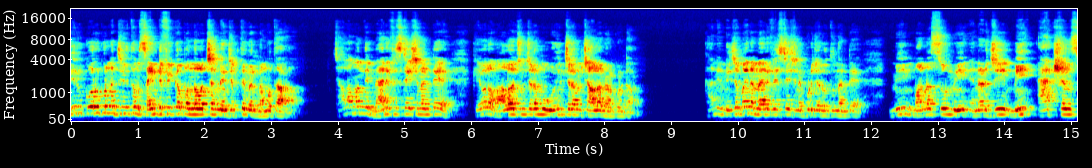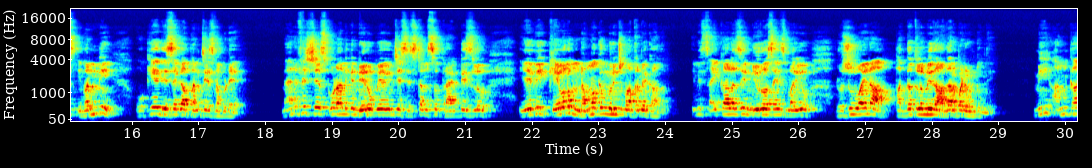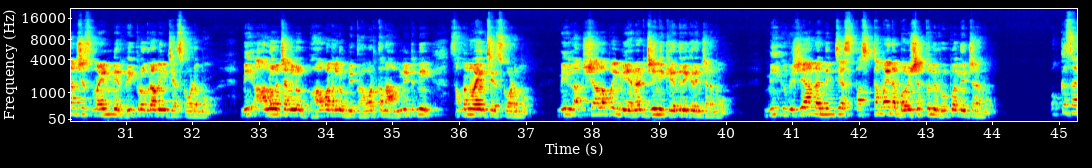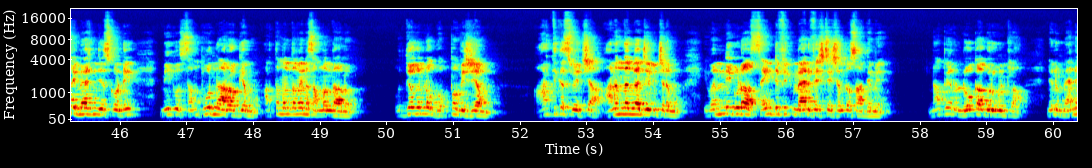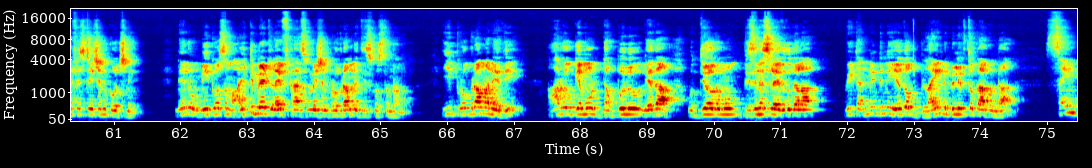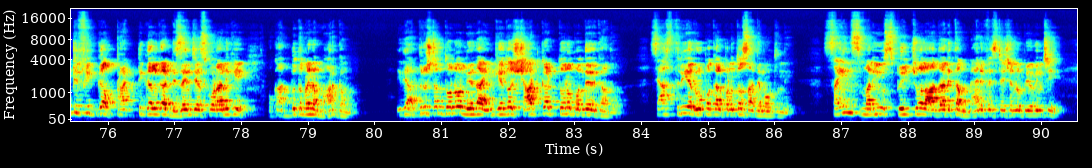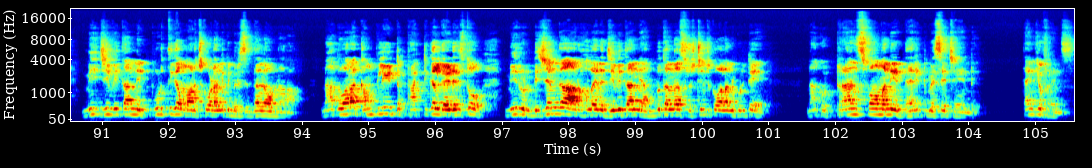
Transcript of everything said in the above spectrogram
మీరు కోరుకున్న జీవితం సైంటిఫిక్గా పొందవచ్చని నేను చెప్తే మీరు నమ్ముతారా? చాలామంది మేనిఫెస్టేషన్ అంటే కేవలం ఆలోచించడం ఊహించడం చాలా అని అనుకుంటారు. కానీ నిజమైన మేనిఫెస్టేషన్ ఎప్పుడు జరుగుతుందంటే మీ మనస్సు మీ ఎనర్జీ మీ యాక్షన్స్ ఇవన్నీ ఒకే దిశగా పనిచేసినప్పుడే. మేనిఫెస్ట్ చేసుకోవడానికి నేను ఉపయోగించే సిస్టమ్స్ ప్రాక్టీస్లు ఏవి కేవలం నమ్మకం గురించి మాత్రమే కాదు. ఇవి సైకాలజీ న్యూరోసైన్స్ మరియు రుజువైన పద్ధతుల మీద ఆధారపడి ఉంటుంది. మీ అన్కాన్షియస్ మైండ్ని రీప్రోగ్రామింగ్ చేసుకోవడము మీ ఆలోచనలు భావనలు మీ ప్రవర్తన అన్నింటినీ సమన్వయం చేసుకోవడము మీ లక్ష్యాలపై మీ ఎనర్జీని కేంద్రీకరించడము మీకు విజయాన్ని అందించే స్పష్టమైన భవిష్యత్తుని రూపొందించడము. ఒక్కసారి ఇమాజిన్ చేసుకోండి మీకు సంపూర్ణ ఆరోగ్యము అర్థవంతమైన సంబంధాలు ఉద్యోగంలో గొప్ప విజయం ఆర్థిక స్వేచ్ఛ ఆనందంగా జీవించడము ఇవన్నీ కూడా సైంటిఫిక్ మేనిఫెస్టేషన్తో సాధ్యమే. నా పేరు లోకా గురుగుంట్ల. నేను మేనిఫెస్టేషన్ కోచ్ని నేను మీకోసం అల్టిమేట్ లైఫ్ ట్రాన్స్ఫర్మేషన్ ప్రోగ్రామ్ని తీసుకొస్తున్నాను. ఈ ప్రోగ్రామ్ అనేది ఆరోగ్యము డబ్బులు లేదా ఉద్యోగము బిజినెస్లో ఎదుగుదల వీటన్నింటినీ ఏదో బ్లైండ్ బిలీఫ్తో కాకుండా సైంటిఫిక్గా ప్రాక్టికల్గా డిజైన్ చేసుకోవడానికి ఒక అద్భుతమైన మార్గం. ఇది అదృష్టంతోనో లేదా ఇంకేదో షార్ట్ కట్తోనో పొందేది కాదు. శాస్త్రీయ రూపకల్పనతో సాధ్యమవుతుంది. సైన్స్ మరియు స్పిరిచువల్ ఆధారిత మేనిఫెస్టేషన్ ఉపయోగించి మీ జీవితాన్ని పూర్తిగా మార్చుకోవడానికి మీరు సిద్ధంగా ఉన్నారా? నా ద్వారా కంప్లీట్ ప్రాక్టికల్ గైడెన్స్తో మీరు నిజంగా అర్హులైన జీవితాన్ని అద్భుతంగా సృష్టించుకోవాలనుకుంటే నాకు ట్రాన్స్ఫార్మ్ అని డైరెక్ట్ మెసేజ్ చేయండి. Thank you friends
